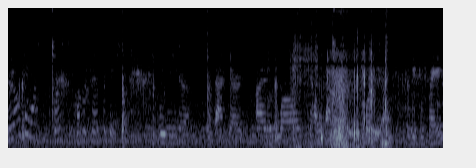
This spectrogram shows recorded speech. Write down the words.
We also want to be close to public transportation. We need a, a backyard. I would love to have a backyard for the, uh, so we can play.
